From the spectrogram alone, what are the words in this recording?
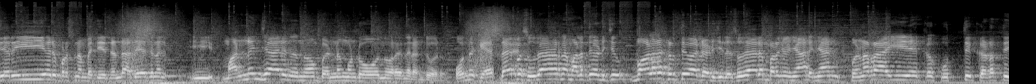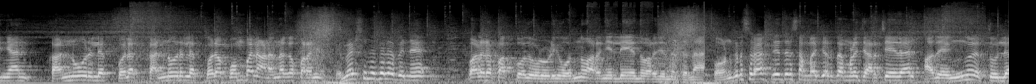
ചെറിയൊരു പ്രശ്നം പറ്റിയിട്ടുണ്ട്. അദ്ദേഹത്തിന് ഈ മണ്ണും ചാരി നിന്നോ പെണ്ണും കൊണ്ട് പോകുമെന്ന് പറയുന്ന രണ്ടുപേരും. ഒന്ന് കേസ് ഇപ്പൊ സുധാകരനെ മലത്തെ അടിച്ചു. വളരെ കൃത്യമായിട്ട് അടിച്ചില്ല? സുധാകരൻ പറഞ്ഞു ഞാൻ ഞാൻ പിണറായിയൊക്കെ കുത്തി കിടത്തി ഞാൻ കണ്ണൂരിലെ കൊല കണ്ണൂരിലെ കൊല കൊമ്പനാണ് എന്നൊക്കെ പറഞ്ഞ് രമേശ് ചെന്നിത്തല പിന്നെ വളരെ പക്വതയോടുകൂടി ഒന്നും അറിഞ്ഞില്ലേ എന്ന് പറഞ്ഞു നിൽക്കുന്ന കോൺഗ്രസ് രാഷ്ട്രീയത്തെ സംബന്ധിച്ചിടത്ത് നമ്മൾ ചർച്ച ചെയ്താൽ അത് എങ്ങും എത്തൂല.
